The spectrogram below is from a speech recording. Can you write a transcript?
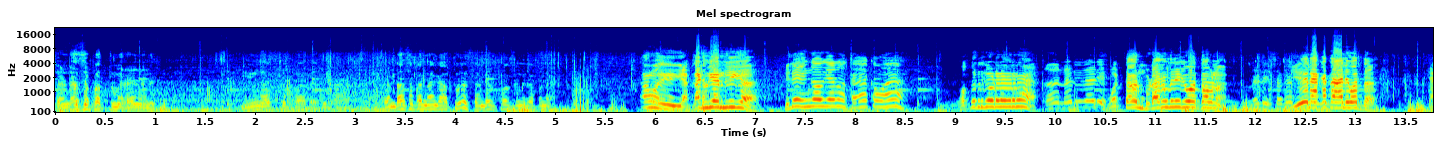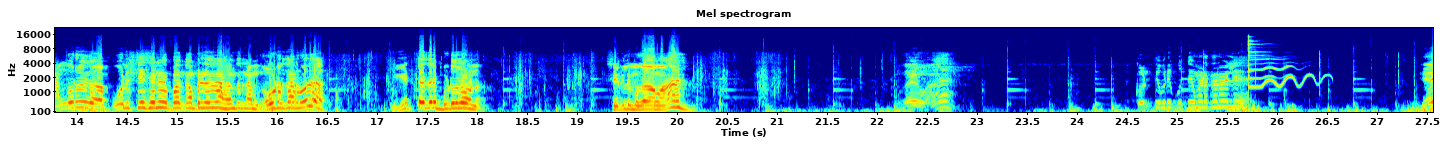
ಸಂಡಾಸ ಪತ್ತು ಮರ ನನಗೆ. ಏನು ಹತ್ತಪ್ಪ ಅದು ಸಂಡಾಸ ಬಂದಂಗೆ ಆತು ಸಂಡಾಸ ಪಕ್ಕನಗಪ್ಪನ ಅವ ಯಾಕಡೆ ಹೋಗ್ಯಾನ್ರಿ ಈಗ? ಇಲ್ಲೇ ಹಿಂಗ ಹೋಗ್ಯಾನ ತಗಾಕವ ಒಕ್ಕದ ಗೌಡ್ರ ನಡಿ ನಡಿ. ಒಟ್ಟ ಅವ್ನು ಬಿಡಂಗಿಲ್ರಿ ಈಗ ಅವನು. ನಡಿ ಸಗ ಅಲ್ಲಿ ಇವತ್ತು? ಹೆಂಗರು ಈಗ ಪೊಲೀಸ್ ಸ್ಟೇಷನ್ ಕಂಪ್ಲೇಂಟ್ ಅಂದ್ರೆ ನಮ್ಮ ಗೌಡ್ರದಾರು ಇಟ್ಟದ್ರೆ ಬಿಡುದಿಲ್ಲ ಅವನು. ಸಿಗ್ಲಿ ಮಗ ಅವ. ಮಗ ಇವ? ಕಂಟಿ ಬರೀ ಕುತ್ತೆ ಮಾಡ್ತಾನ ಇಲ್ಲಿ? ಏ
